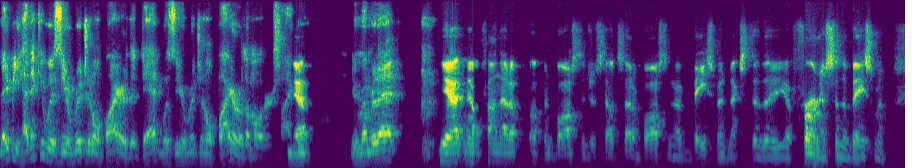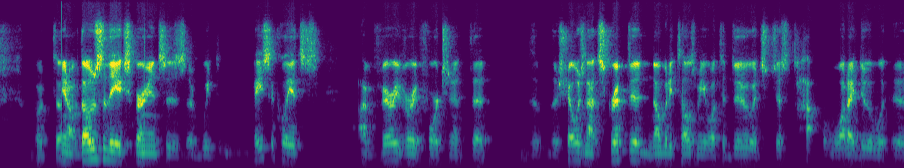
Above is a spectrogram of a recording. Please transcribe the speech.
Maybe i think he was the original buyer. The dad was the original buyer of the motorcycle. Yeah. You remember that? Yeah, no, I found that up up in Boston, just outside of Boston, a basement next to the uh, furnace in the basement. But uh, you know, those are the experiences. We basically, it's I'm very very fortunate that the, the show is not scripted. Nobody tells me what to do. It's just how, what I do uh,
